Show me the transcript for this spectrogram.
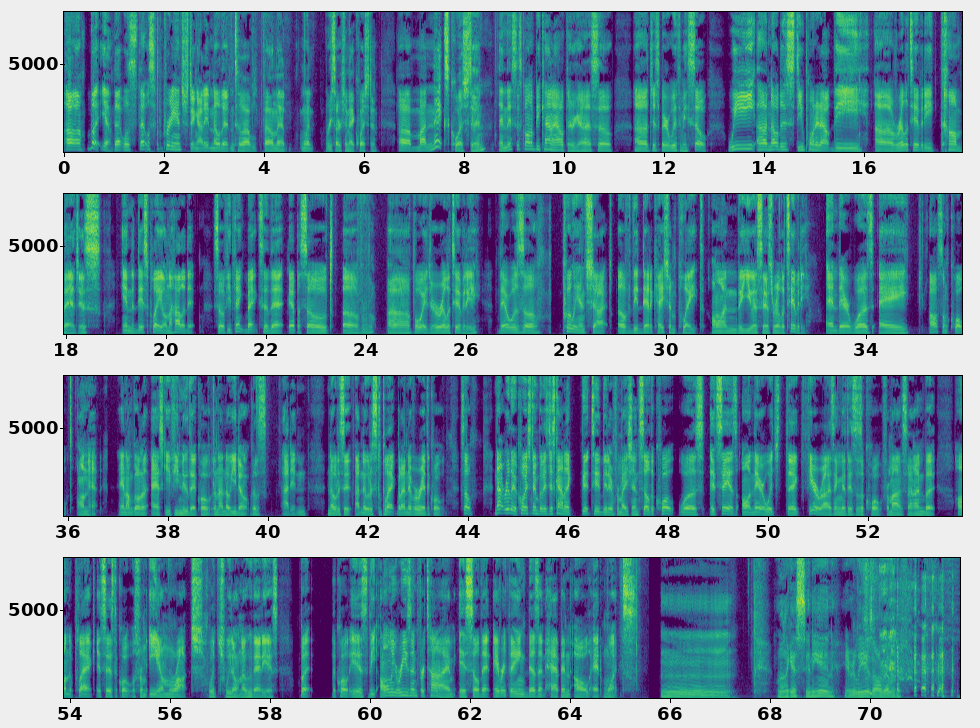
uh, but yeah, that was that was pretty interesting. I didn't know that until I found that went researching that question. Uh, my next question, and this is going to be kind of out there, guys. So, uh, just bear with me. So, we uh noticed you pointed out the uh relativity com badges in the display on the holodeck. So if you think back to that episode of uh, Voyager Relativity, there was a pull-in shot of the dedication plate on the USS Relativity, and there was a awesome quote on that. And I'm going to ask you if you knew that quote, and I know you don't because I didn't notice it. I noticed the plaque, but I never read the quote. So not really a question, but it's just kind of good tidbit information. So the quote was, it says on there, which they're theorizing that this is a quote from Einstein, but on the plaque, it says the quote was from E.M. Roch, which we don't know who that is. But the quote is, the only reason for time is so that everything doesn't happen all at once. Mm. Well, I guess in the end, it really is all relative.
